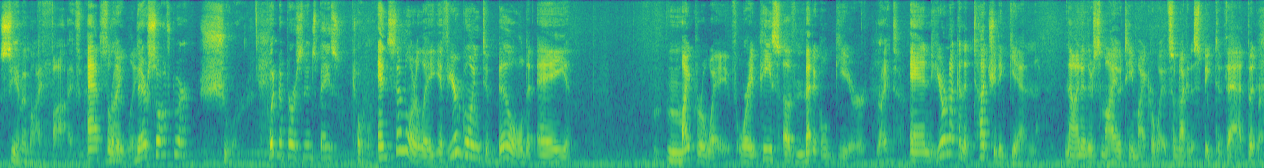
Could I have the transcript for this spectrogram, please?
CMMI five. Absolutely. Right? Their software, sure. Putting a person in space, totally. And similarly, if you're going to build a microwave or a piece of medical gear Right. and you're not going to touch it again. Now, I know there's some IoT microwaves, so I'm not going to speak to that, but Right.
